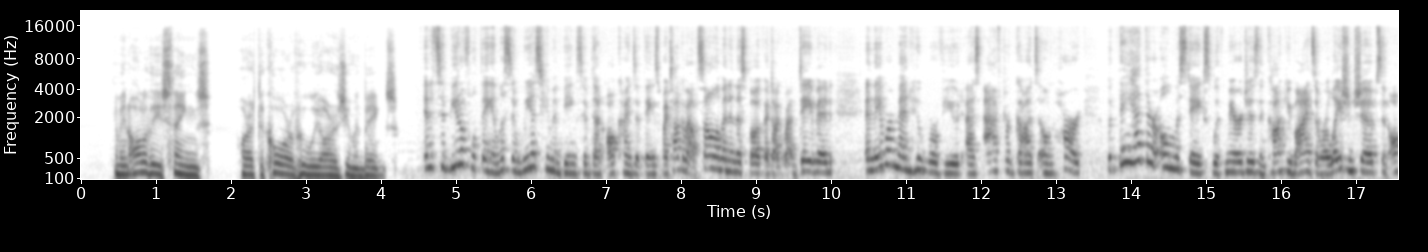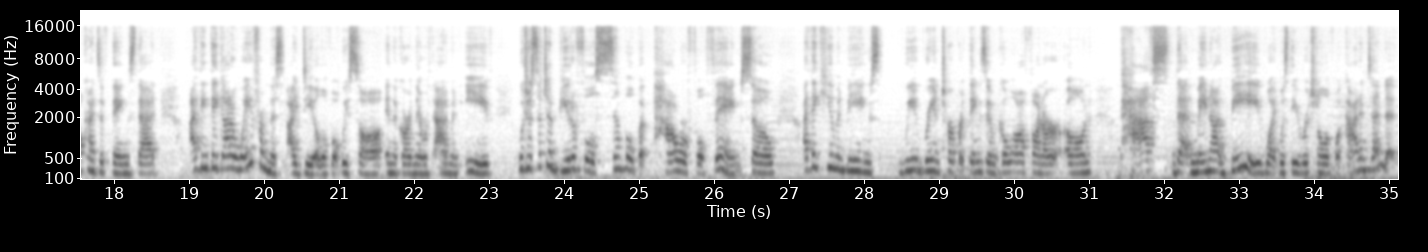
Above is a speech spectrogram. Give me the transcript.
I mean, all of these things are at the core of who we are as human beings. And it's a beautiful thing. And listen, we as human beings have done all kinds of things. I talk about Solomon in this book, I talk about David, and they were men who were viewed as after God's own heart, but they had their own mistakes with marriages and concubines and relationships and all kinds of things that I think they got away from this ideal of what we saw in the garden there with Adam and Eve, which is such a beautiful, simple, but powerful thing. So I think human beings we reinterpret things and go off on our own paths that may not be what was the original of what God intended.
